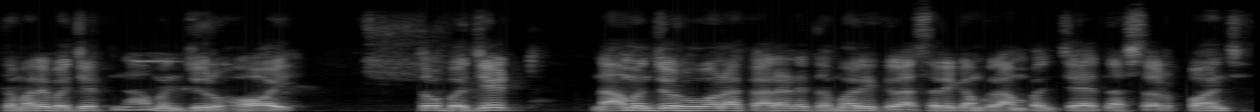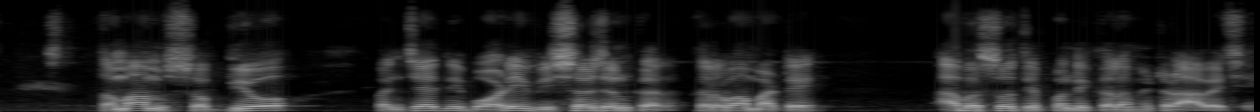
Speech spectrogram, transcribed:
તમારે બજેટ નામંજૂર હોય તો બજેટ નામંજૂર હોવાના કારણે તમારી સરેગામ ગ્રામ પંચાયતના સરપંચ, તમામ સભ્યો પંચાયતની બોડી વિસર્જન કર, કરવા માટે આ બસો ત્રેપનની કલમ હેઠળ આવે છે.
